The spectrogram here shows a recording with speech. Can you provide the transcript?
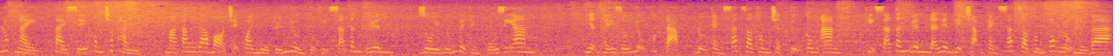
Lúc này, tài xế không chấp hành, mà tăng ga bỏ chạy qua nhiều tuyến đường của thị xã Tân Uyên, rồi hướng về thành phố Dĩ An. Nhận thấy dấu hiệu phức tạp, đội cảnh sát giao thông trật tự công an, thị xã Tân Uyên đã liên hệ trạm cảnh sát giao thông quốc lộ 13,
